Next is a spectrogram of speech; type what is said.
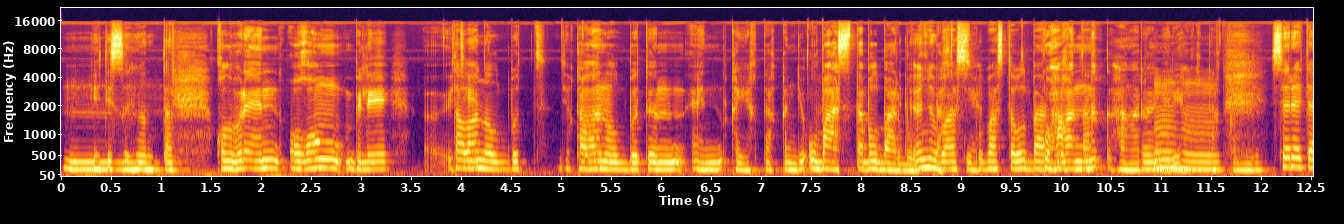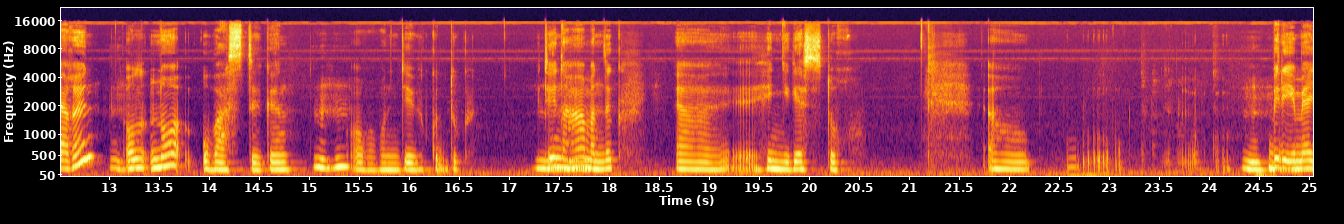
Эти сыгынтар. Колбурен оғон биле Талан ылбыт. талан олбытын эн кайыктаккын ди. Убаста бұл бар бұл. Өні бас, убаста бул бар. Кухаганнык хаңары. Сәретәгін, ол но убастыгын оғын деби күддік. Тен ха мандык хиннигес тух. Биреме.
